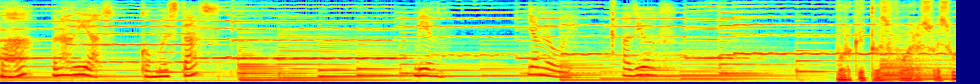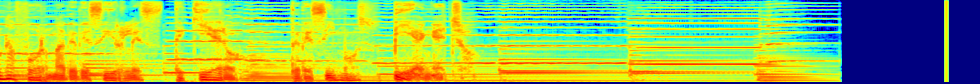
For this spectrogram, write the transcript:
Ma, buenos días. ¿Cómo estás? Bien, ya me voy. Adiós. Porque tu esfuerzo es una forma de decirles te quiero, te decimos bien hecho.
